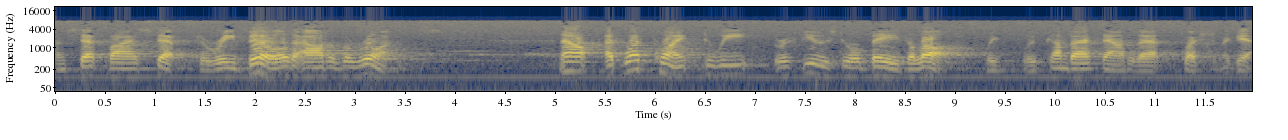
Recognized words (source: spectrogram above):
and step by step to rebuild out of the ruins. Now, at what point do we refuse to obey the law? We, we've come back down to that question again.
